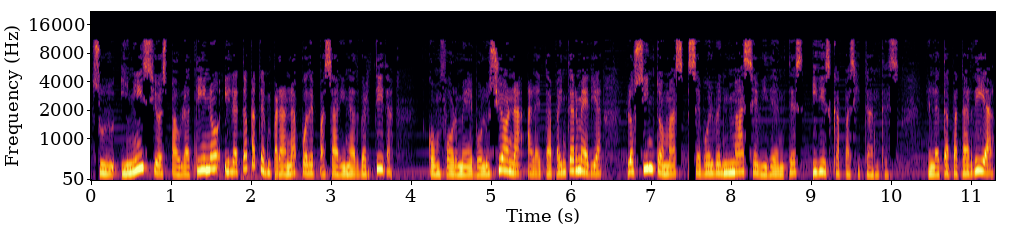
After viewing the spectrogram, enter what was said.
Su inicio es paulatino y la etapa temprana puede pasar inadvertida, Conforme evoluciona a la etapa intermedia, los síntomas se vuelven más evidentes y discapacitantes. En la etapa tardía,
